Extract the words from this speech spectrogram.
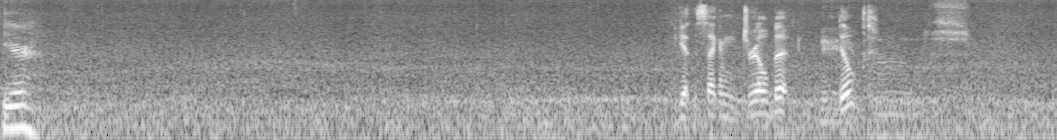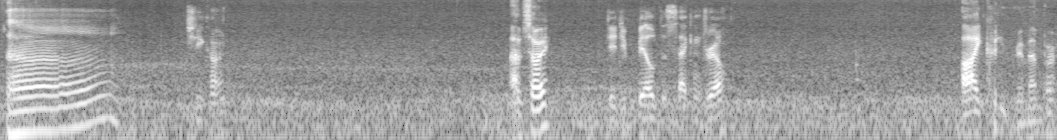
here? You get the second drill bit built, Uh, Chicon? I'm sorry. Did you build the second drill? I couldn't remember.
